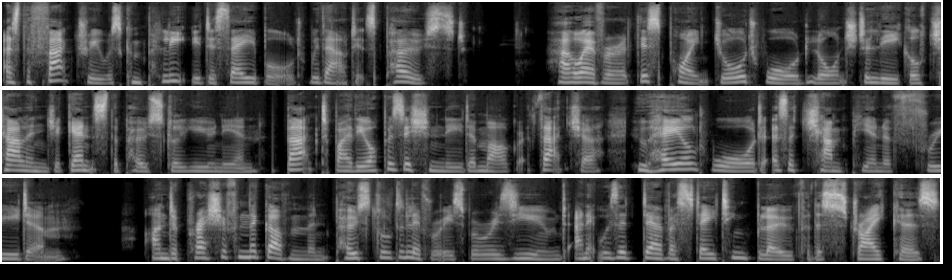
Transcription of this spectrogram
as the factory was completely disabled without its post. However, at this point, George Ward launched a legal challenge against the postal union, backed by the opposition leader Margaret Thatcher, who hailed Ward as a champion of freedom. Under pressure from the government, postal deliveries were resumed, and it was a devastating blow for the strikers.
